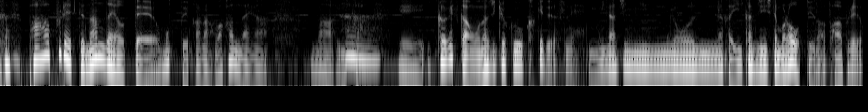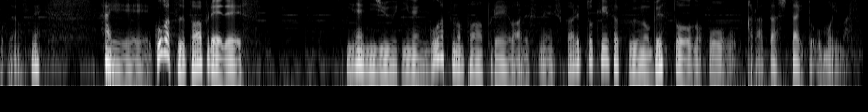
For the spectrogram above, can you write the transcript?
パワープレイってなんだよって思ってるかな？わかんないな。まあいいか。えー1ヶ月間同じ曲をかけてですね、耳なじみをなんかいい感じにしてもらおうっていうのがパワープレイでございますね。はいえー5月パワープレイです。2022年5月のパワープレイはですね、スカーレット警察のベストの方から出したいと思います。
